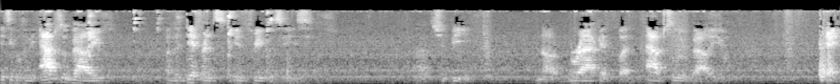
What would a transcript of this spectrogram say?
It's equal to the absolute value of the difference in frequencies. Uh, it should be not a bracket, but absolute value. Okay.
